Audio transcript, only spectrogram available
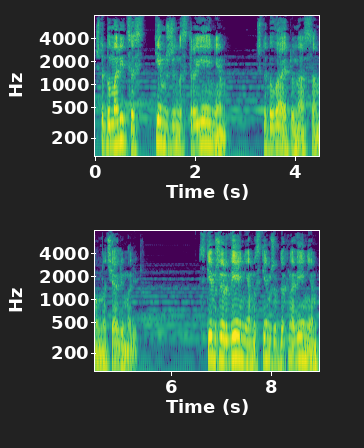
чтобы молиться с тем же настроением, что бывает у нас в самом начале молитвы. С тем же рвением и с тем же вдохновением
